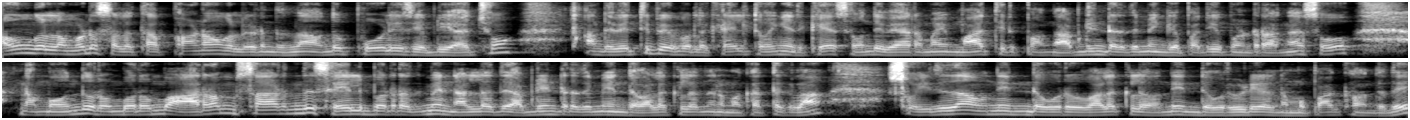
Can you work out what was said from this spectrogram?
அவங்கள மட்டும் சில தப்பானவங்க இருந்து தான் வந்து போலீஸ் எப்படியாச்சும் அந்த வெற்றி பேப்பரில் கையெழுத்து வாங்கி அந்த கேஸை வந்து வேற மாதிரி மாற்றிருப்பாங்க அப்படின்றதுமே இங்கே பதிவு பண்ணுறாங்க ஸோ நம்ம வந்து ரொம்ப ரொம்ப அறம் சார்ந்து செயல்படுறதுமே நல்லது அப்படின்றதுமே இந்த வழக்கில் வந்து நம்ம கற்றுக்கலாம் ஸோ இதுதான் வந்து இந்த ஒரு வழக்கில் வந்து இந்த ஒரு வீடியோவில் நம்ம பார்க்க வந்தது.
